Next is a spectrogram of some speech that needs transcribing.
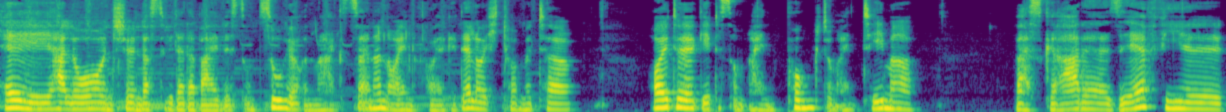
Hey, hallo und schön, dass du wieder dabei bist und zuhören magst zu einer neuen Folge der Leuchtturmütter. Heute geht es um einen Punkt, um ein Thema, was gerade sehr viel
